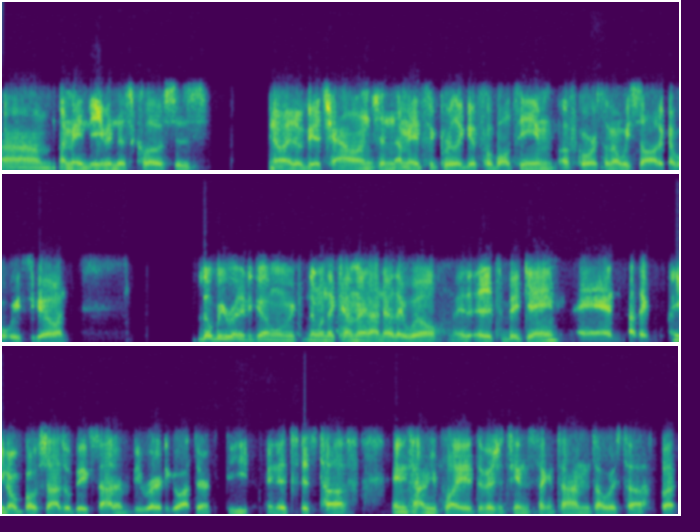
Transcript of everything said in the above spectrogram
um, I mean, even this close is, you know, it'll be a challenge. And I mean, it's a really good football team, of course. I mean, we saw it a couple weeks ago, and they'll be ready to go when we when they come in. I know they will. It, it's a big game, and I think you know both sides will be excited and be ready to go out there and compete. I mean, it's it's tough. Anytime you play a division team the second time, it's always tough. But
